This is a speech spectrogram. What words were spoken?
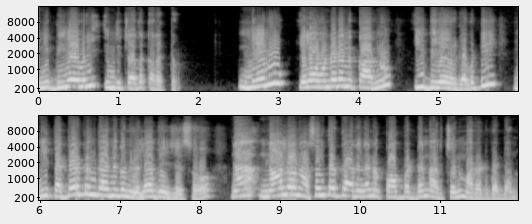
నీ బిహేవియర్ ఇందు చేత కరెక్ట్ నేను ఇలా ఉండడానికి కారణం? ఈ బిహేవియర్ కాబట్టి నీ పెద్దరికం కారణంగా నువ్వు ఎలా బిహేవ్ చేస్తావు నా నాలో నా కారణంగా నాకు కోపడ్డాను అరిచాను మారాటపడ్డాను.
